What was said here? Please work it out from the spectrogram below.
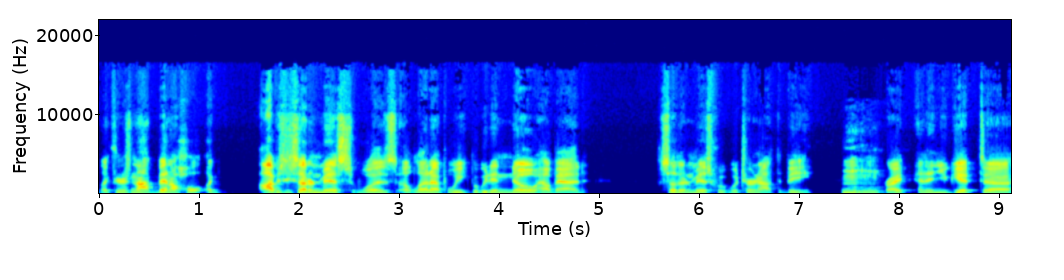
Like there's not been a whole like obviously Southern Miss was a let up week, but we didn't know how bad Southern Miss would, would turn out to be. Mm-hmm. Right. And then you get uh,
